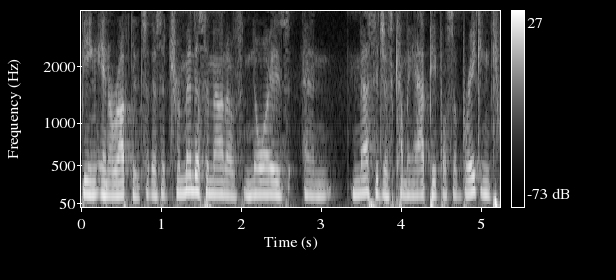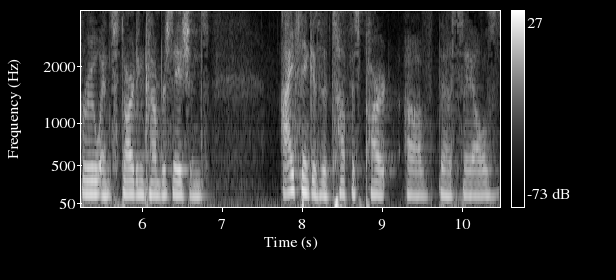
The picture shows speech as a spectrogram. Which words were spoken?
being interrupted. So there's a tremendous amount of noise and messages coming at people. So breaking through and starting conversations, I think, is the toughest part of the sales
